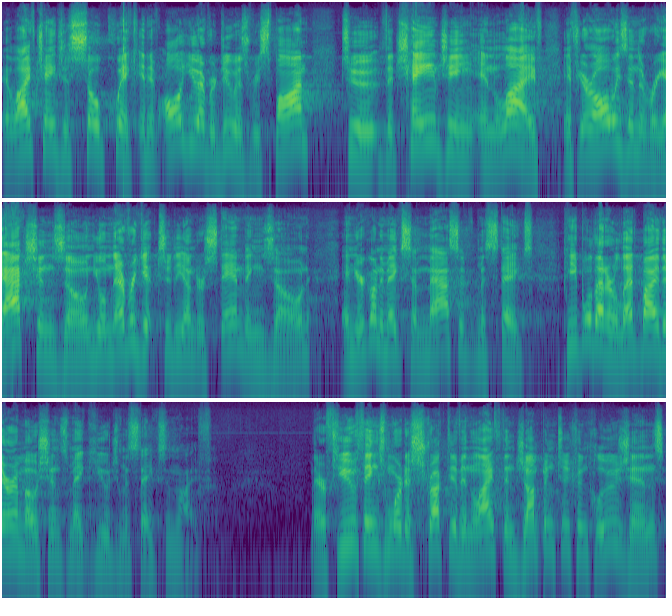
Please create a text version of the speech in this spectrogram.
And life changes so quick. And if all you ever do is respond to the changing in life, if you're always in the reaction zone, you'll never get to the understanding zone, and you're going to make some massive mistakes. People that are led by their emotions make huge mistakes in life. There are few things more destructive in life than jumping to conclusions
